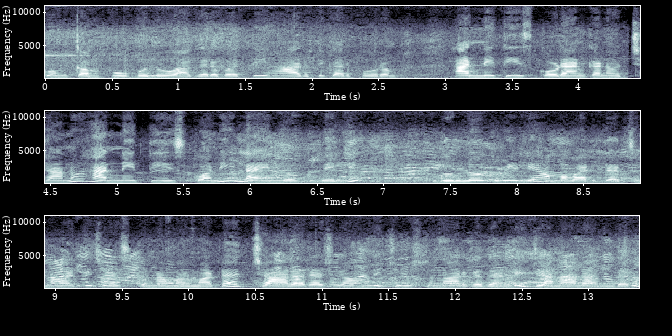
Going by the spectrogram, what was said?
కుంకం పువ్వులు అగరబత్తి హారతి కర్పూరం అన్నీ తీసుకోవడానికని వచ్చాను. అన్నీ తీసుకొని లైన్లోకి వెళ్ళి గుళ్ళోకి వెళ్ళి అమ్మవారి దర్శనం అయితే చేసుకున్నాం అనమాట చాలా రష్గా ఉంది చూస్తున్నారు కదండి జనాలు అందరూ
